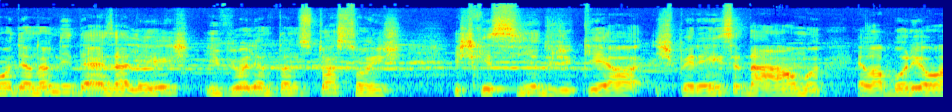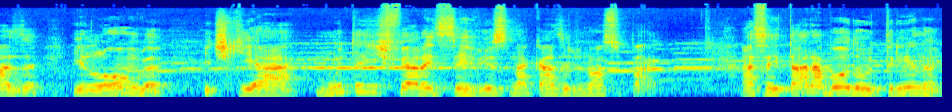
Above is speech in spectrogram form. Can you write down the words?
condenando ideias alheias e violentando situações esquecido de que a experiência da alma é laboriosa e longa e de que há muitas esferas de serviço na casa de nosso Pai. Aceitar a boa doutrina,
